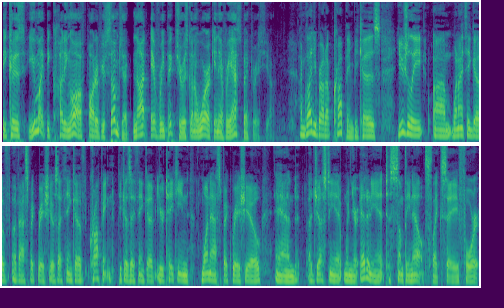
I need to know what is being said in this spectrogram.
because you might be cutting off part of your subject. Not every picture is going to work in every aspect ratio. I'm glad you brought up cropping because usually um, when I think of, of aspect ratios, I think of cropping because I think of you're taking one aspect ratio and adjusting it when you're editing it to something else, like say for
